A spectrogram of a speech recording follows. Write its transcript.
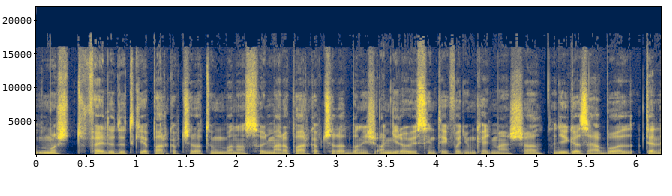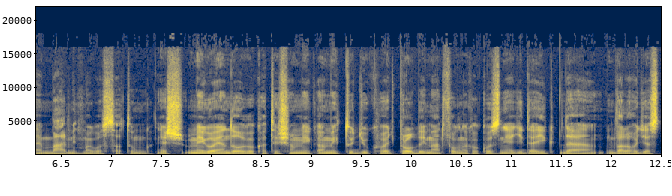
most fejlődött ki a párkapcsolatunkban az, hogy már a párkapcsolatban is annyira őszinték vagyunk egymással, hogy igazából tényleg bármit megoszthatunk. És még olyan dolgokat is, amik, amik tudjuk, hogy problémát fognak okozni egy ideig, de valahogy ezt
